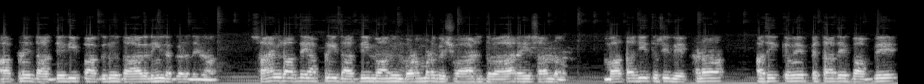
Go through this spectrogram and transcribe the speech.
ਆਪਣੇ ਦਾਦੇ ਦੀ ਪੱਗ ਨੂੰ ਦਾਗ ਨਹੀਂ ਲੱਗਣ ਦੇਣਾ। ਸਾਹਿਬਜ਼ਾਦੇ ਆਪਣੀ ਦਾਦੀ ਮਾਂ ਨੂੰ ਮੁੜ-ਮੁੜ ਵਿਸ਼ਵਾਸ ਦਿਵਾ ਰਹੇ ਸਨ। ਮਾਤਾ ਜੀ, ਤੁਸੀਂ ਵੇਖਣਾ, ਅਸੀਂ ਕਿਵੇਂ ਪਿਤਾ ਦੇ ਬਾਬੇ,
